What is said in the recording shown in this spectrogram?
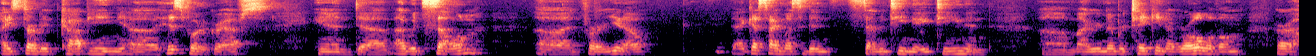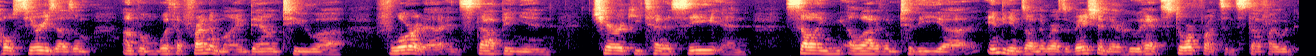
I started copying uh, his photographs, and uh, I would sell them. Uh, and for you know, I guess I must have been 17, 18, and um, I remember taking a roll of them or a whole series of them of them with a friend of mine down to uh, Florida and stopping in Cherokee, Tennessee, and selling a lot of them to the uh, Indians on the reservation there who had storefronts and stuff. I would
